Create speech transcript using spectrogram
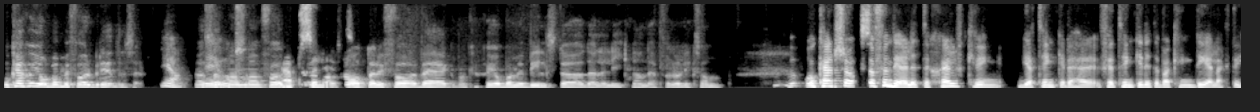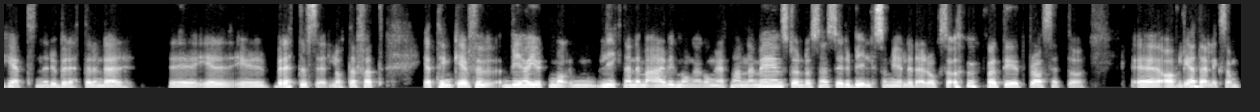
Och kanske jobba med förberedelser. Ja, alltså att man, man, för, man pratar i förväg, man kanske jobbar med bildstöd eller liknande för att liksom... Och kanske också fundera lite själv kring, jag tänker det här, för jag tänker lite bara kring delaktighet när du berättar den där eh, er, er berättelse Lotta, för att jag tänker, för vi har gjort liknande med Arvid många gånger, att man är med en stund och sen så är det bil som gäller där också, för att det är ett bra sätt att eh, avleda. Liksom.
